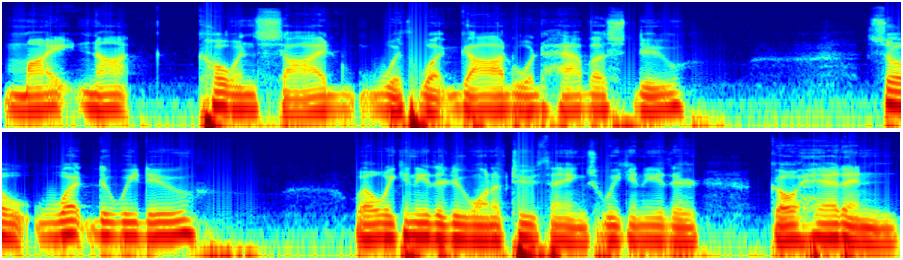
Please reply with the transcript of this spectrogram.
might not coincide with what God would have us do. So, what do we do? Well, we can either do one of two things. We can either go ahead and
